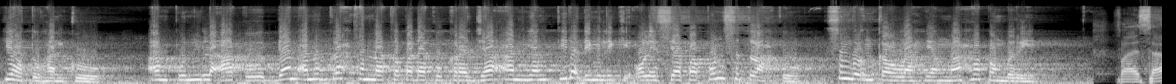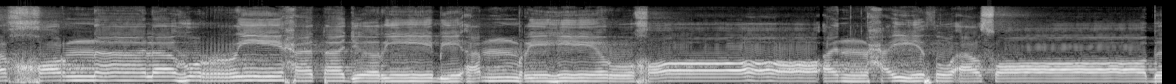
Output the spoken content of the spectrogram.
Ya Tuhanku, ampunilah aku dan anugerahkanlah kepadaku kerajaan yang tidak dimiliki oleh siapapun setelahku. Sungguh engkaulah yang maha pemberi. فسخرنا له الريح تجري بأمره رخاء حيث أصاب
